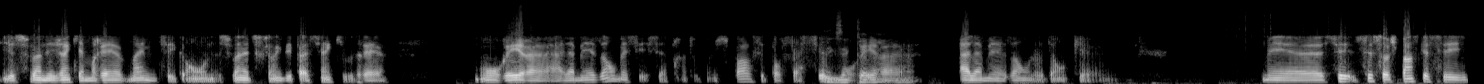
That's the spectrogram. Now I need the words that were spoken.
y a souvent des gens qui aimeraient même, tu sais, on a souvent la discussion avec des patients qui voudraient mourir à, la maison, mais c'est ça prend tout un support. C'est pas facile de mourir à, la maison. Là, donc, euh, mais euh, c'est ça. Je pense que c'est.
